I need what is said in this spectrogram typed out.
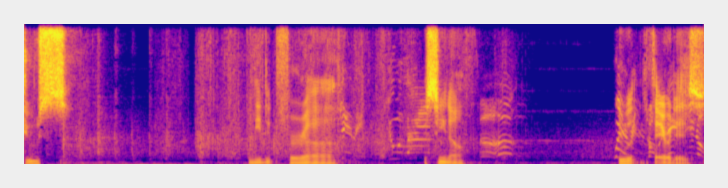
Juice. We need it for, uh, casino. It. There it is.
